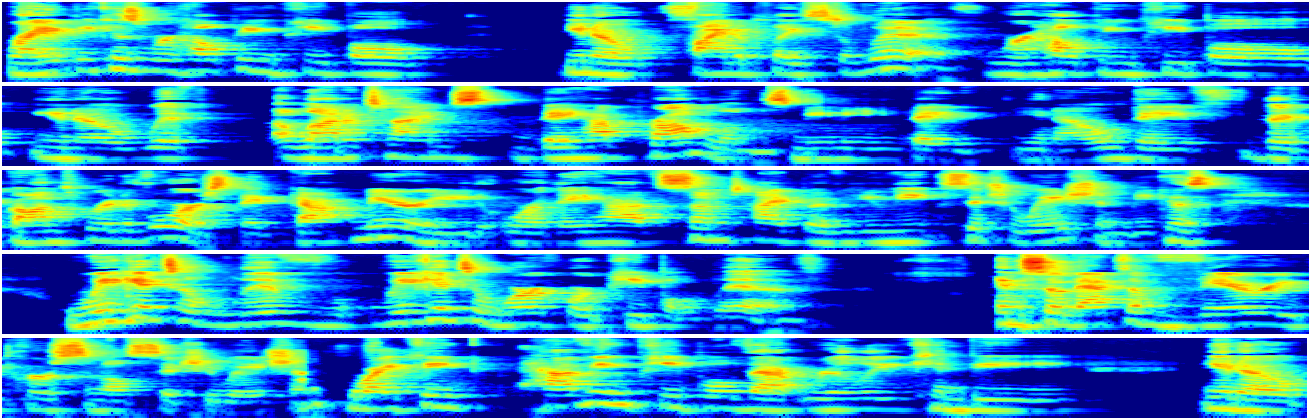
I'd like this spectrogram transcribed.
right? Because we're helping people you know, find a place to live. We're helping people, you know, with a lot of times they have problems, meaning they, you know, they've they've gone through a divorce, they've got married, or they have some type of unique situation because we get to live, we get to work where people live. And so that's a very personal situation. So I think having people that really can be, you know,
